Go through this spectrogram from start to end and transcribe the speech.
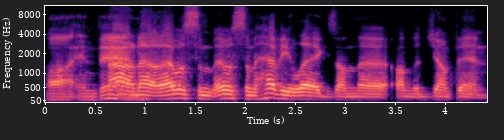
Uh, and then I don't know. That was some. It was some heavy legs on the on the jump in.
